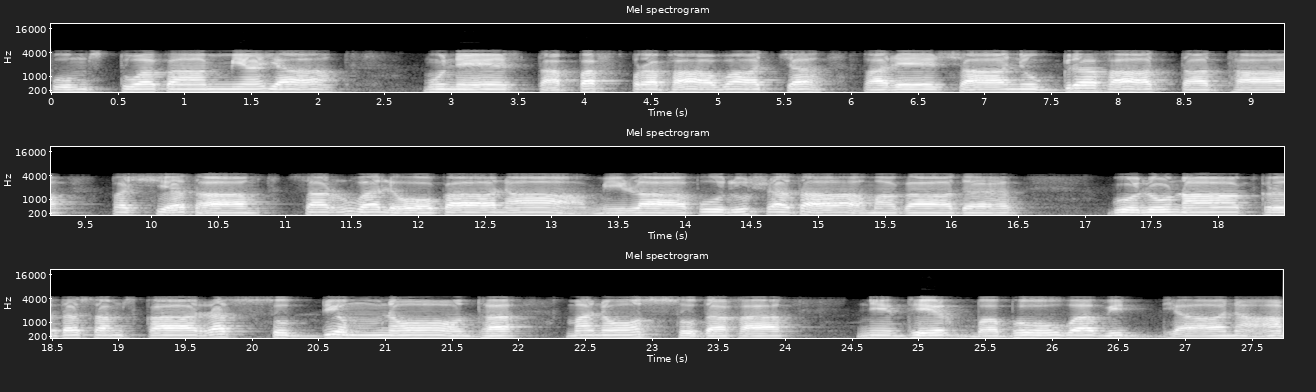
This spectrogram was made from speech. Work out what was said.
पुंस्त्वकाम्यया मुनेस्तपः प्रभावाच्च परेशानुग्रहात्तथा पश्यतां सर्वलोकानामिळापुरुषतामगाद गुरुणा कृतसंस्कारः सुद्युम्नोध मनोःसुतः निधिर्बभूव विद्यानां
